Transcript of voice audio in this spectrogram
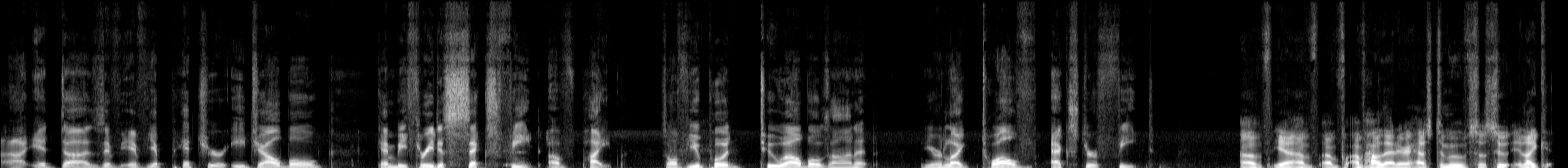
Uh, it does. If if you picture each elbow can be three to six feet of pipe. So if you put two elbows on it, you're like twelve extra feet. of yeah of, of of how that air has to move. So, so like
